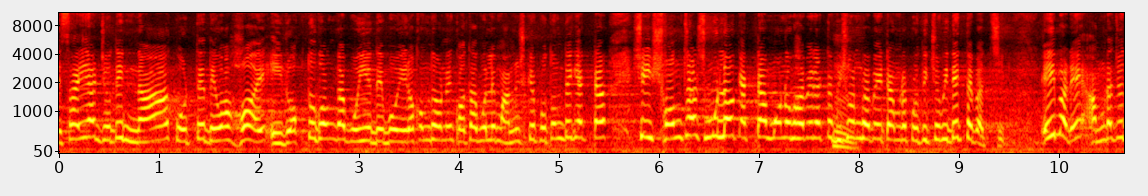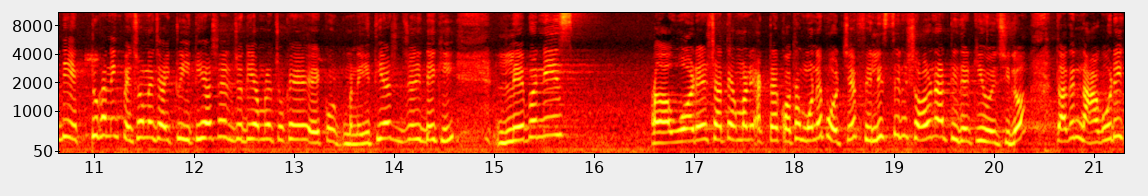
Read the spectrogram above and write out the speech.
এসআইআর যদি না করতে দেওয়া হয় এই রক্তগঙ্গা বইয়ে দেবো এরকম ধরনের কথা বলে মানুষকে প্রথম থেকে একটা সেই সন্ত্রাসমূলক একটা মনোভাবের একটা ভীষণভাবে এটা আমরা প্রতিচ্ছবি দেখতে পাচ্ছি। এইবারে আমরা যদি একটুখানি পেছনে যাই একটু ইতিহাসের যদি আমরা চোখে মানে ইতিহাস যদি দেখি লেবানিজ ওয়ারের সাথে আমার একটা কথা মনে পড়ছে। ফিলিস্তিন শরণার্থীদের কি হয়েছিল? তাদের নাগরিক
